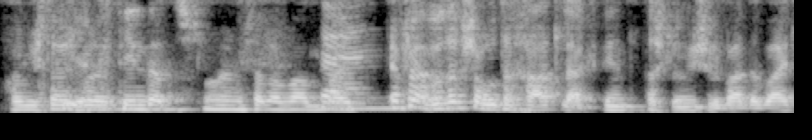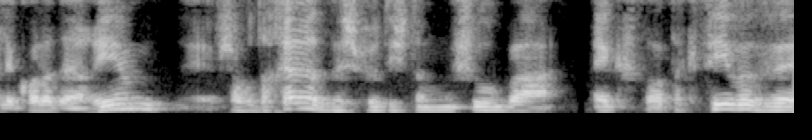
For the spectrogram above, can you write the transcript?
יכולים להשתמש בו. יקטין את התשלומים של הוועד כן. בית. יפה, זאת אפשרות אחת להקטין את התשלומים של ועד הבית לכל הדיירים, אפשרות אחרת זה שפשוט ישתמשו באקסטרה תקציב הזה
